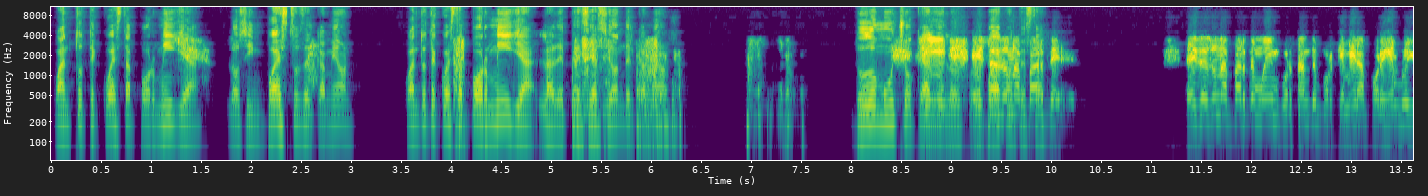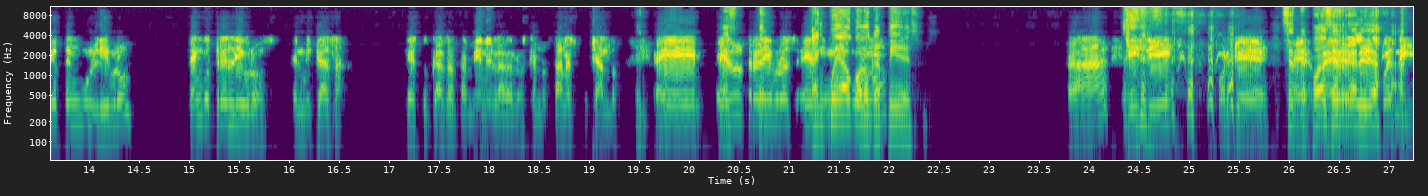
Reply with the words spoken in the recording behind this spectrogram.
¿Cuánto te cuesta por milla los impuestos del camión? ¿Cuánto te cuesta por milla la depreciación del camión? Dudo mucho que alguien lo, pueda es Una parte, esa es una parte muy importante porque mira, por ejemplo, yo tengo un libro, tengo tres libros en mi casa, que es tu casa también y la de los que nos están escuchando. Eh, esos tres libros... ten cuidado con lo que pides. Ah, y sí, porque... Se te puede hacer realidad. Después ni,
